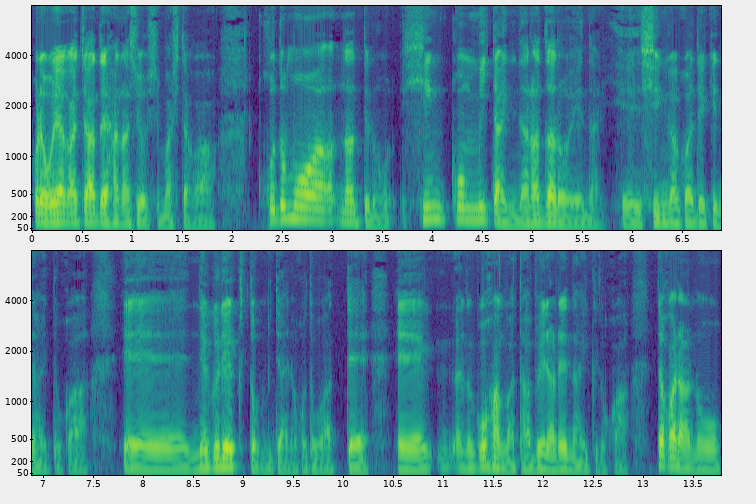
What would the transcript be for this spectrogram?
これ親ガチャで話をしましたが、子供は、なんていうの、貧困みたいにならざるを得ない、えー、進学ができないとか、えー、ネグレクトみたいなことがあって、えー、あの、ご飯が食べられないとか、だからあの、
